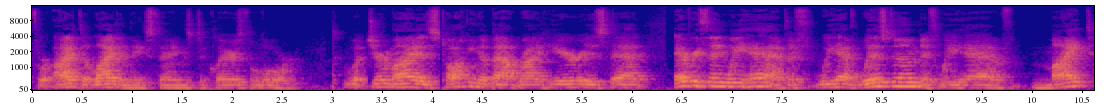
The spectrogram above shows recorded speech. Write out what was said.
For I delight in these things, declares the Lord. What Jeremiah is talking about right here is that everything we have, if we have wisdom, if we have might,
